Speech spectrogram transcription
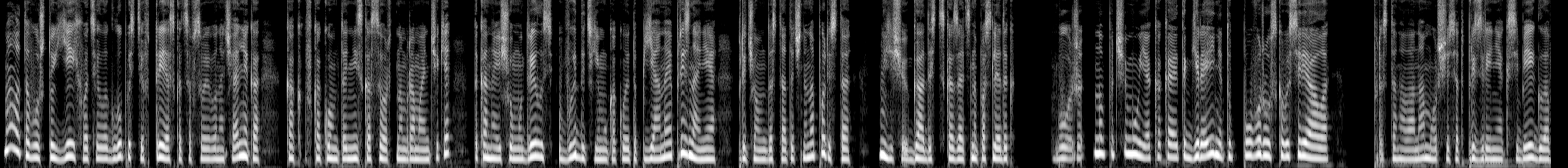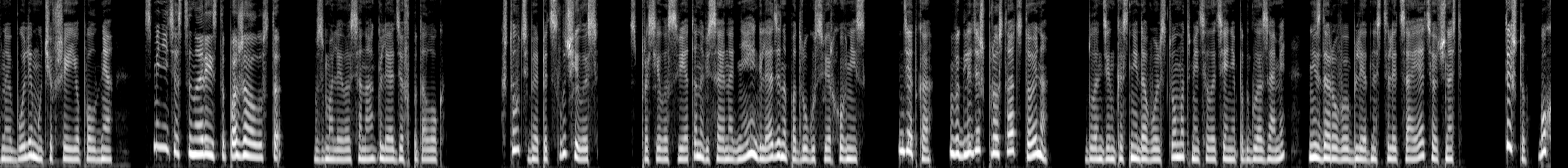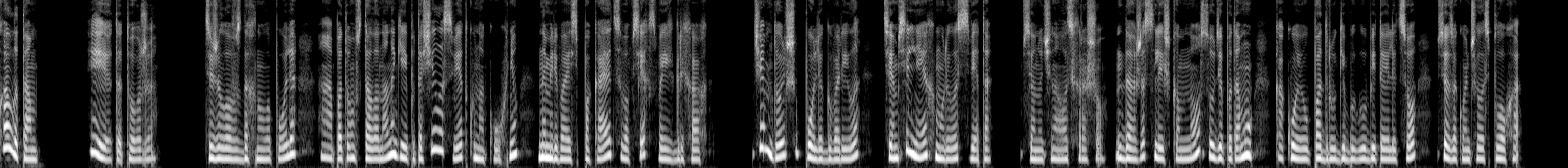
Мало того, что ей хватило глупости втрескаться в своего начальника, как в каком-то низкосортном романчике, так она еще умудрилась выдать ему какое-то пьяное признание, причем достаточно напористо — еще и гадость сказать напоследок. «Боже, ну почему я какая-то героиня тупого русского сериала?» Простонала она, морщась от презрения к себе и головной боли, мучившей ее полдня. «Смените сценариста, пожалуйста!» — взмолилась она, глядя в потолок. «Что у тебя опять случилось?» — спросила Света, нависая над ней и глядя на подругу сверху вниз. «Детка, выглядишь просто отстойно». Блондинка с недовольством отметила тени под глазами, нездоровую бледность лица и отечность. «Ты что, бухала там?» «И это тоже». Тяжело вздохнула Поля, а потом встала на ноги и потащила Светку на кухню, намереваясь покаяться во всех своих грехах. Чем дольше Поля говорила, тем сильнее хмурилась Света. Все начиналось хорошо, даже слишком, но, судя по тому, какое у подруги было убитое лицо, все закончилось плохо.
